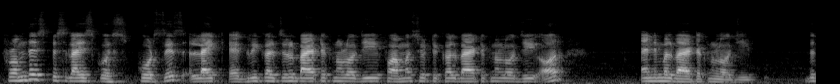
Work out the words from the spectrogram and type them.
from the specialized course, courses like agricultural biotechnology, pharmaceutical biotechnology or animal biotechnology. The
